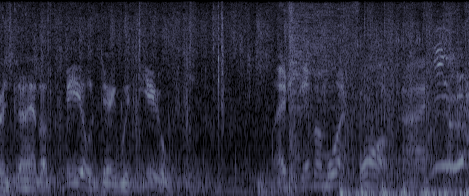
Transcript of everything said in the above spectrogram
Coroner is gonna have a field day with you. Let's give him what for, huh?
